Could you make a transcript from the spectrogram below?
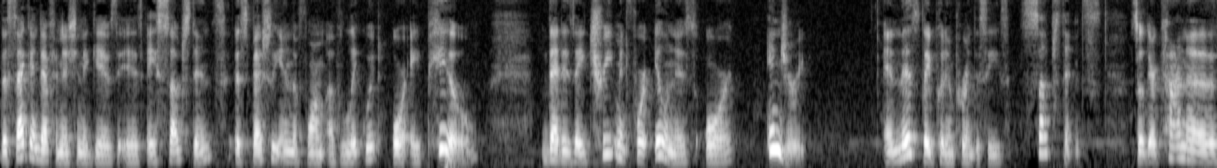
The second definition it gives is a substance, especially in the form of liquid or a pill, that is a treatment for illness or injury. And this they put in parentheses substance. So they're kind of,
